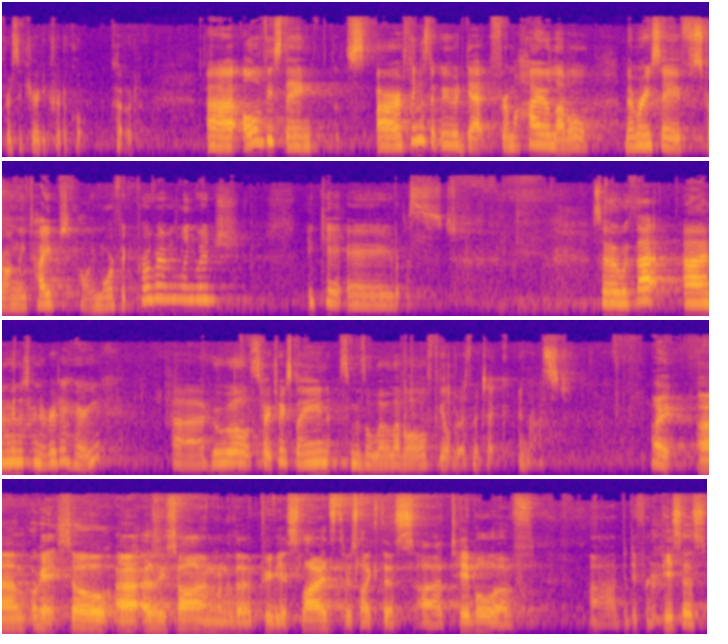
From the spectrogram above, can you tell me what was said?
for security critical code. Uh, all of these things are things that we would get from a higher level, memory safe, strongly typed, polymorphic programming language, AKA Rust. So with that, I'm going to turn over to Harry, uh, who will start to explain some of the low-level field arithmetic in Rust. Hi. Um, OK, so uh, as you saw on one of the previous slides, there's like this uh, table of uh, the different pieces.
